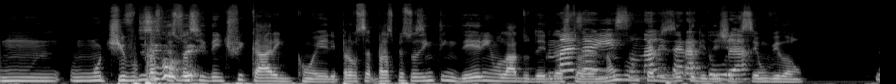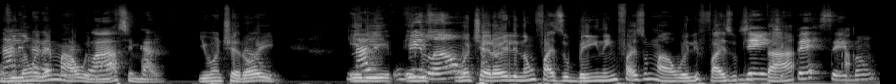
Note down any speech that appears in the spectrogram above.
um, um motivo para as pessoas se identificarem com ele, para você, para as pessoas entenderem o lado dele da Mas história. é não isso, não na quer dizer que ele deixa de ser um vilão. O na vilão ele é mau, ele nasce clássica, mal. E o anti-herói, ele, o ele- vilão- o anti-herói ele não faz o bem nem faz o mal, ele faz o que Gente, tá percebam.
